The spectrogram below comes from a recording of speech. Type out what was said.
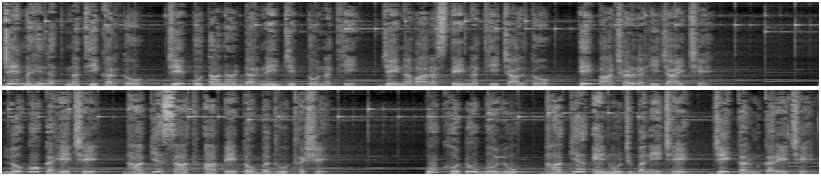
જે મહેનત નથી કરતો, જે પોતાના ડરને જીતતો નથી, જે નવા રસ્તે નથી ચાલતો, તે પાછળ રહી જાય છે. લોકો કહે છે, ભાગ્ય સાથ આપે તો બધું થશે. હું ખોટું બોલું, ભાગ્ય એનું જ બને છે, જે કર્મ કરે છે.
